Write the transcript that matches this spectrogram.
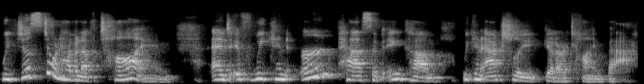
we just don't have enough time. And if we can earn passive income, we can actually get our time back.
